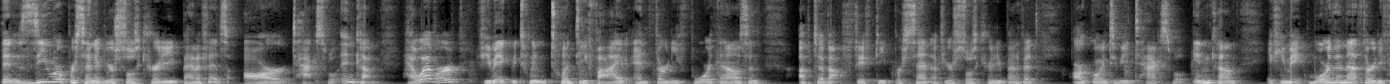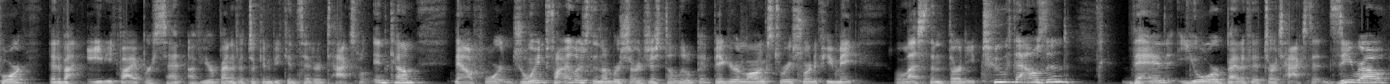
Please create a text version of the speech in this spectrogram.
then 0% of your Social Security benefits are taxable income. However, if you make between 25 and 34,000, up to about 50% of your Social Security benefits are going to be taxable income. If you make more than that 34, then about 85% of your benefits are going to be considered taxable income. Now, for joint filers, the numbers are just a little bit bigger. Long story short, if you make less than 32,000, then your benefits are taxed at zero.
